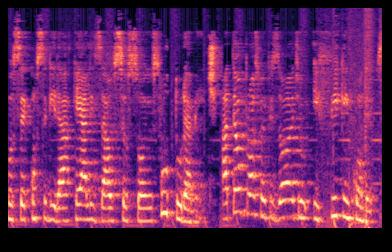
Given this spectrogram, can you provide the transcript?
você conseguirá realizar os seus sonhos futuramente. Até o próximo episódio e fiquem com Deus.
